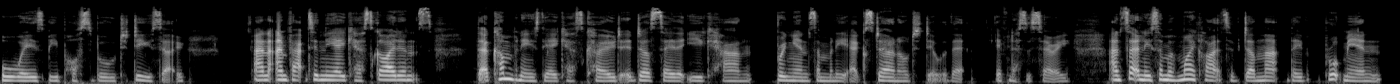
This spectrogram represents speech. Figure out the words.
always be possible to do so. And in fact, in the ACAS guidance that accompanies the ACAS code, it does say that you can bring in somebody external to deal with it if necessary. And certainly some of my clients have done that. They've brought me in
